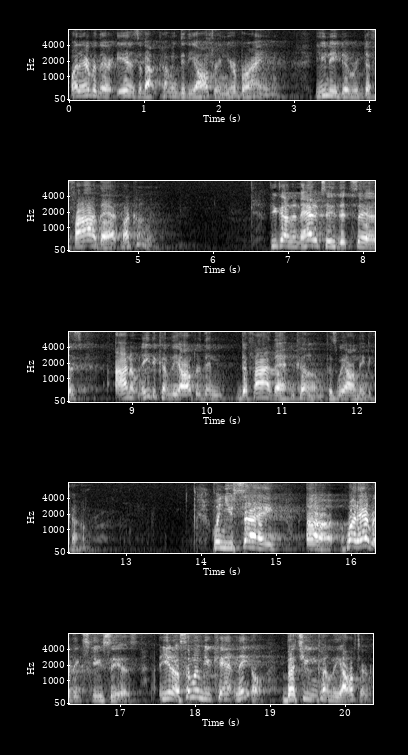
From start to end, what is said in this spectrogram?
Whatever there is about coming to the altar in your brain, you need to defy that by coming. If you got an attitude that says, I don't need to come to the altar, then defy that and come, because we all need to come. When you say, uh, whatever the excuse is, you know, some of you can't kneel, but you can come to the altar.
